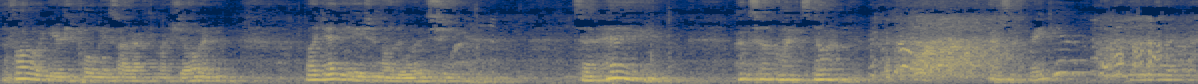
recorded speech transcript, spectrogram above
the following year she pulled me aside after my show and, like any Asian mother would, she said, Hey, I'm so glad it's done. I was like, Thank you? Like,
